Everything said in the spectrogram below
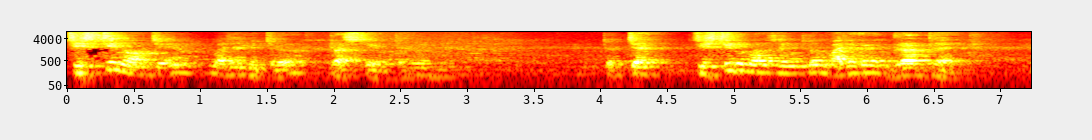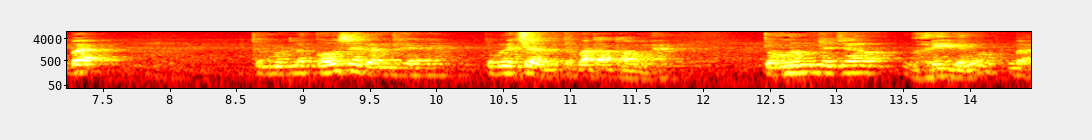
चिस्ती नावाचे माझे मित्र ट्रस्टी होते. तर त्या चिस्तीने मला सांगितलं माझ्याकडे ग्रंथ आहेत बर. तर म्हटलं कौन सा ग्रंथ है तो बोले चल तो बताता हूं मैं. तो म्हणून त्याच्या घरी गेलो. बर.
